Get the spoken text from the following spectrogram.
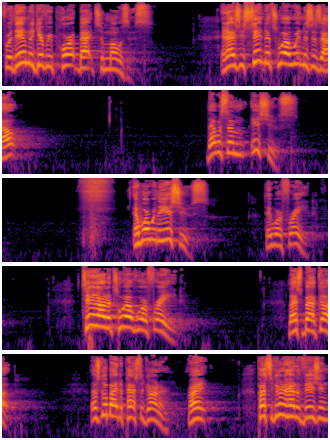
for them to give report back to Moses. And as he sent the 12 witnesses out, there were some issues. And what were the issues? They were afraid. 10 out of 12 were afraid. Let's back up. Let's go back to Pastor Garner, right? Pastor Garner had a vision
